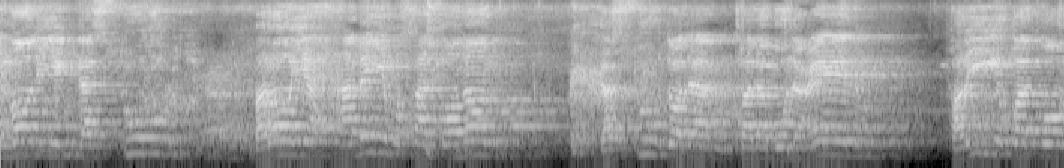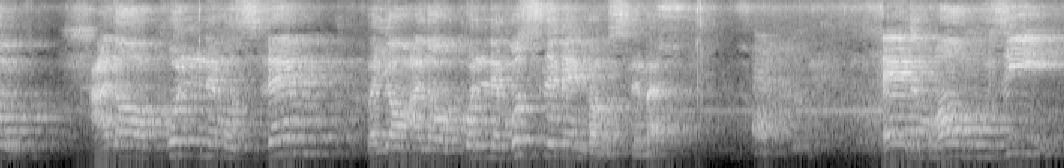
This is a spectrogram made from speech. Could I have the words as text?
عنوان یک دستور برای همه مسلمانان دستور دادن طلب العلم طریقت علی کل مسلم و یا علی کل مسلم و مسلمه. علم آموزی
